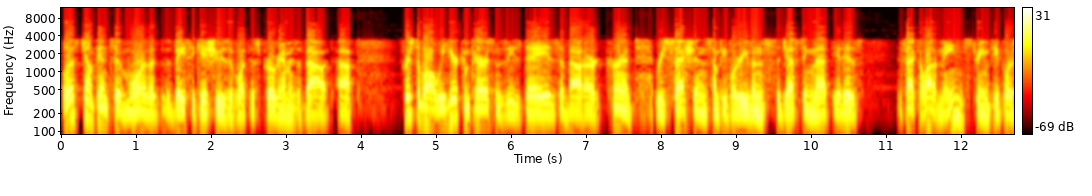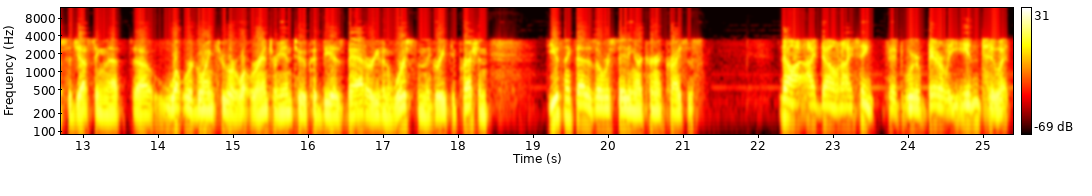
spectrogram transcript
Well, let's jump into more of the, the basic issues of what this program is about. Uh, First of all, we hear comparisons these days about our current recession. Some people are even suggesting that it is in fact, a lot of mainstream people are suggesting that uh, what we're going through or what we're entering into could be as bad or even worse than the Great Depression. Do you think that is overstating our current crisis? No, I don't. I think that we're barely into it.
